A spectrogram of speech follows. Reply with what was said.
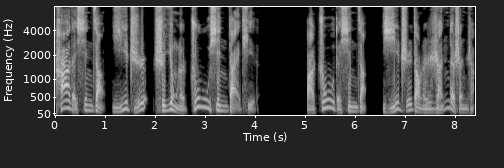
他的心脏移植是用了猪心代替的，把猪的心脏移植到了人的身上。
